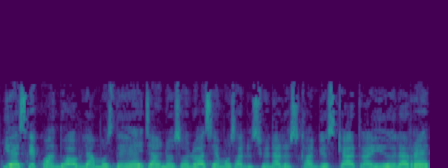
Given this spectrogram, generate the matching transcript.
y es que cuando hablamos de ella no solo hacemos alusión a los cambios que ha traído la red,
